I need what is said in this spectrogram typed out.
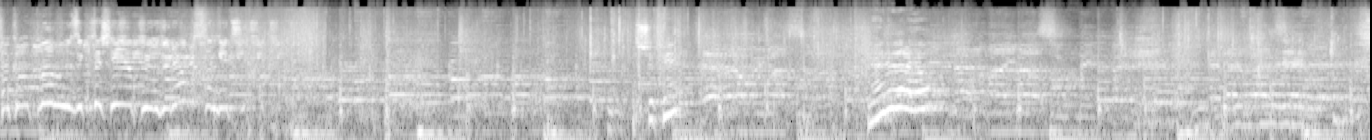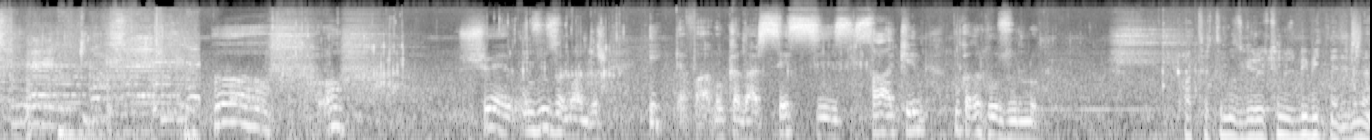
Sakatlığım müzikte şey yapıyor görüyor musun? Geç. Şüphem. Neredeler ayol? Şu ev uzun zamandır ilk defa bu kadar sessiz, sakin, bu kadar huzurlu. Patırtımız, gürültümüz bir bitmedi değil mi?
